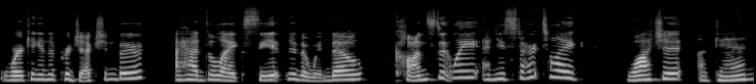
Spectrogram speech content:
working in the projection booth, I had to, like, see it through the window constantly. And you start to, like, watch it again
